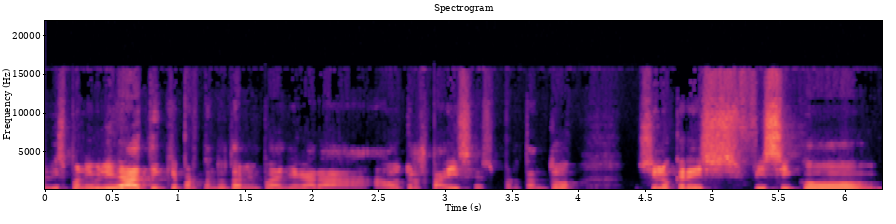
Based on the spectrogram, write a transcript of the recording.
disponibilidad y que por tanto también pueda llegar a, otros países. Por tanto, si lo queréis físico,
